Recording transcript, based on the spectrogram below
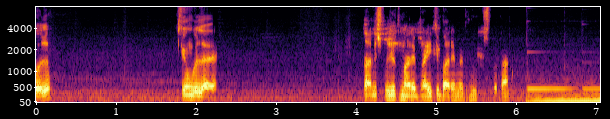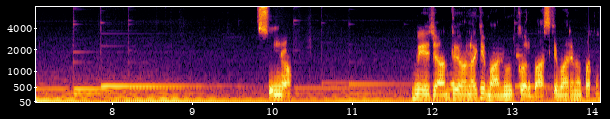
बोलो। क्यों बुलाया? दानिश मुझे तुम्हारे भाई के बारे में तुम्हें कुछ बताना। सुन रहा हूँ। तुम ये जानते हो ना कि मानूर को अरबाज के बारे में पता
